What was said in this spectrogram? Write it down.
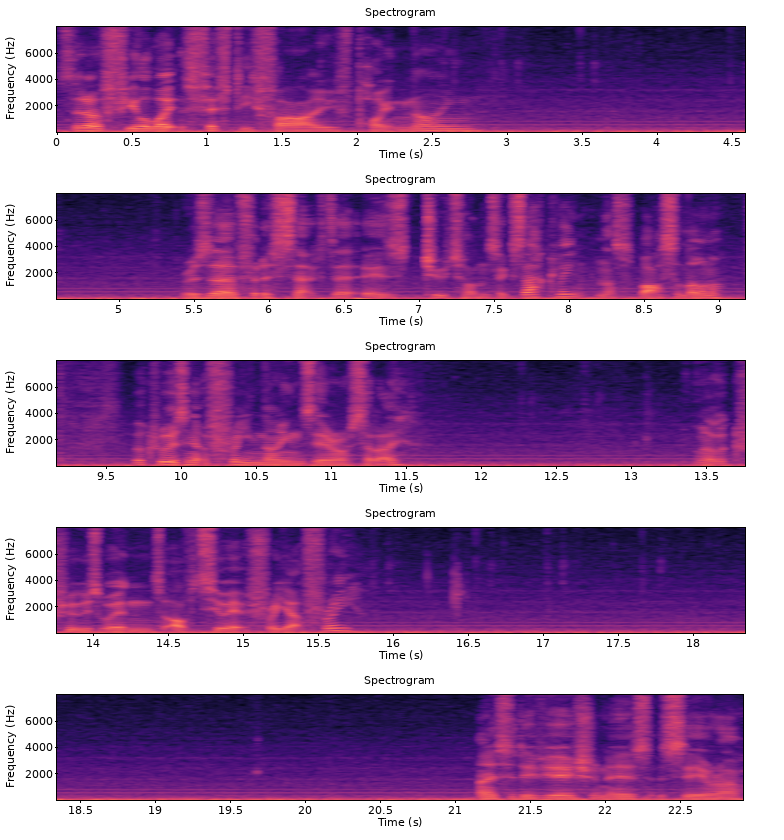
So, a fuel weight 55.9. Reserve for this sector is 2 tons exactly, and that's for Barcelona. We're cruising at 390 today. We have a cruise wind of 283 at 3. ISA deviation is 0.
